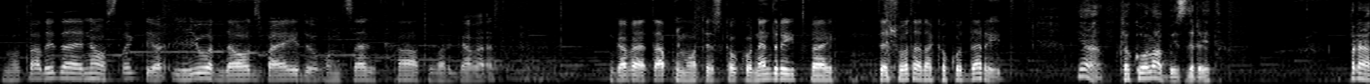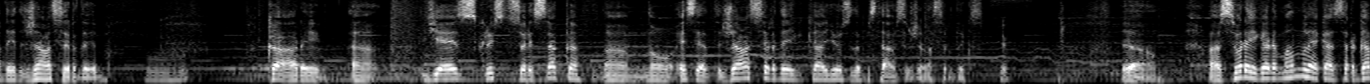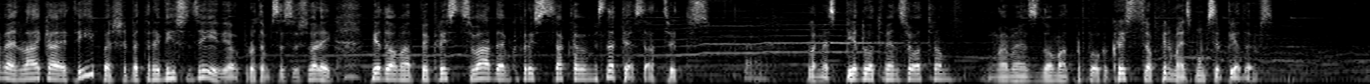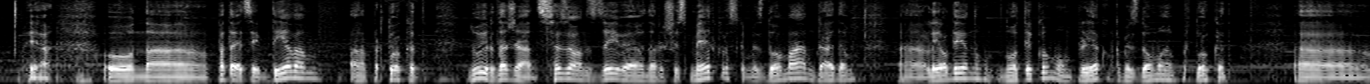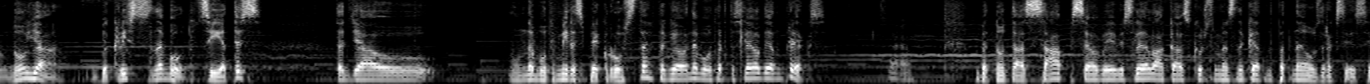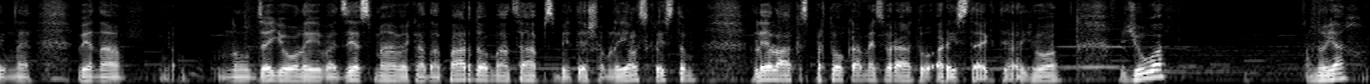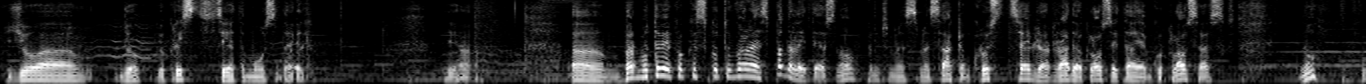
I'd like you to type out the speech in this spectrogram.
Nu, tāda ideja nav slikta, jo ir ļoti daudz veidu un ceļu, kā tu vari gavēt. Gavēt, apņemoties kaut ko nedarīt, vai tieši otrādi kaut ko darīt. Jā, kaut ko labi izdarīt. Parādīt žēlsirdību. Mm -hmm. Kā arī uh, Jēzus Kristus arī saka, um, nu, esiet žēlsirdīgi, kā jūsu dabas tēvs ir žēlsirdīgs. Yep. Jā, Svarīgi arī man liekas, ar gavēnu laikā ir īpaši, bet arī visu dzīvi. Jau, protams, tas ir svarīgi piedomāt pie Kristus vārdiem, ka Kristus saka, lai mēs netiesātu citus. Jā. Lai mēs piedotu viens otram, lai mēs domātu par to, ka Kristus jau pirmais mums ir piedevis. Jā. Un uh, pateicība Dievam uh, par to, ka nu, ir dažādas sezonas dzīvē, un arī šis mirklis, ka mēs domājam, gaidām uh, lieldienu notikumu un prieku, ka mēs domājam par to, ka uh, nu, jā, Kristus nebūtu cietis, tad jau nebūtu miris pie krusta, tad jau nebūtu tas lieldienu prieks. Jā. Bet nu, tās sāpes jau bija vislielākās, kuras mēs nekad pat neuzrakstīsim. Ne vienā nu, dzējolī, vai dziesmā, vai kādā pārdomā sāpes bija tiešām lielas kristum, lielākas par to, kā mēs varētu arī izteikt. Jā, jo, jo, nu, jā, jo, jo, jo Kristus cieta mūsu dēļ. Jā. Um, varbūt tev ir kaut kas, ko tu varēsi padalīties. Nu, pirms mēs, mēs sākam krustceļu ar radio klausītājiem, kur klausās. Nu,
